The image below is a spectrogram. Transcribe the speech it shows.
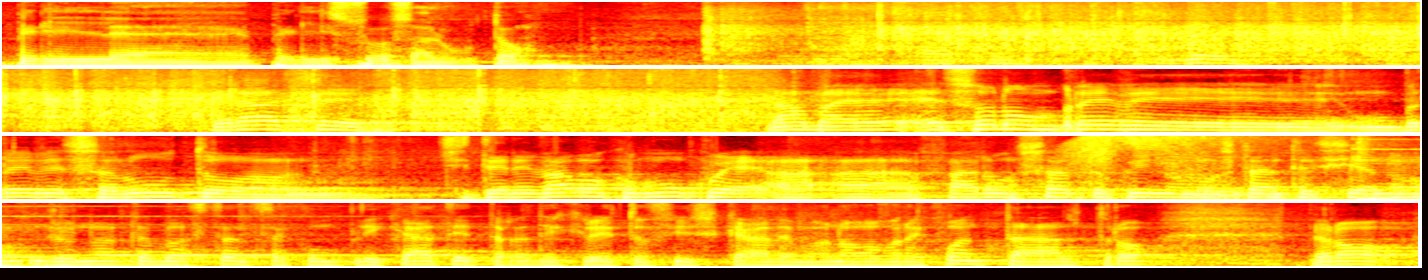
per, il, per il suo saluto. Grazie. No, ma è, solo un breve, un breve saluto. Ci tenevamo comunque a, a, fare un salto qui nonostante siano giornate abbastanza complicate tra decreto fiscale, manovra e quant'altro, però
